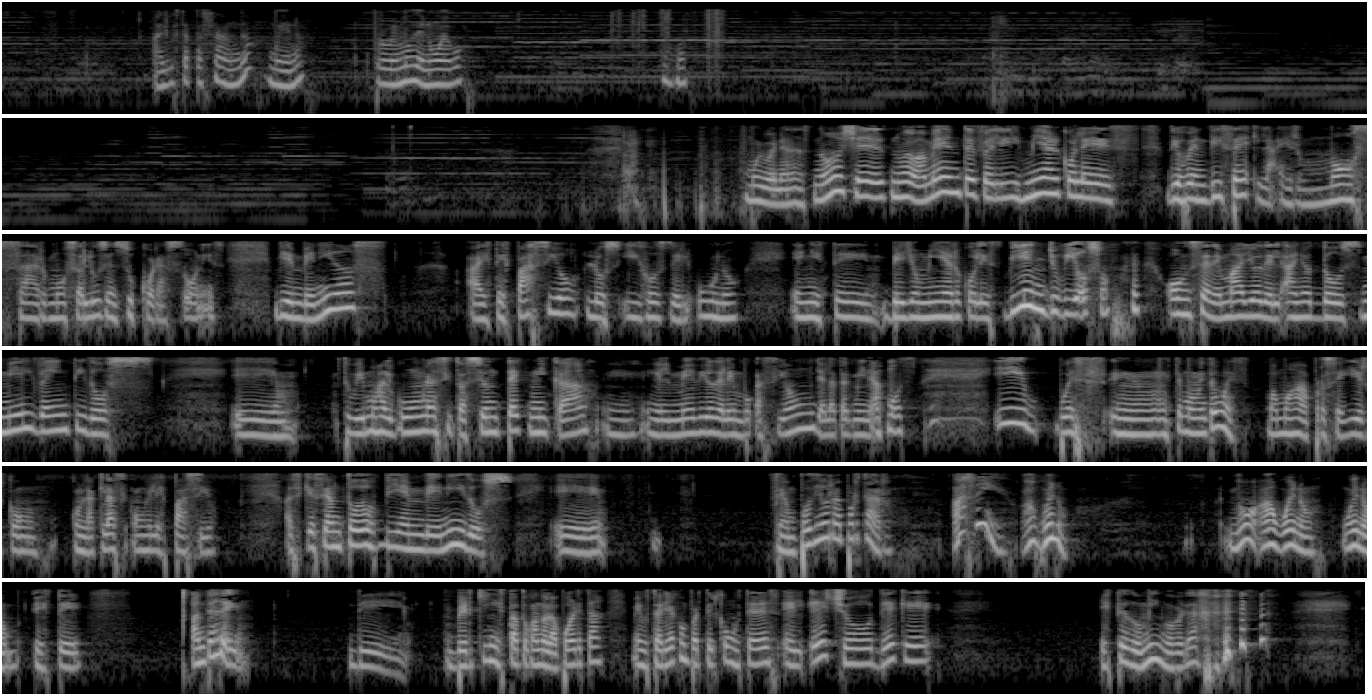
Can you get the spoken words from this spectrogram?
algo está pasando. Bueno, probemos de nuevo. Muy buenas noches, nuevamente feliz miércoles. Dios bendice la hermosa, hermosa luz en sus corazones. Bienvenidos a este espacio, los hijos del uno, en este bello miércoles bien lluvioso, 11 de mayo del año 2022. Eh, tuvimos alguna situación técnica eh, en el medio de la invocación, ya la terminamos. Y pues en este momento pues vamos a proseguir con, con la clase, con el espacio. Así que sean todos bienvenidos. Eh, ¿Se han podido reportar? Ah, sí. Ah, bueno. No, ah, bueno. Bueno, este, antes de, de ver quién está tocando la puerta, me gustaría compartir con ustedes el hecho de que este domingo, ¿verdad?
